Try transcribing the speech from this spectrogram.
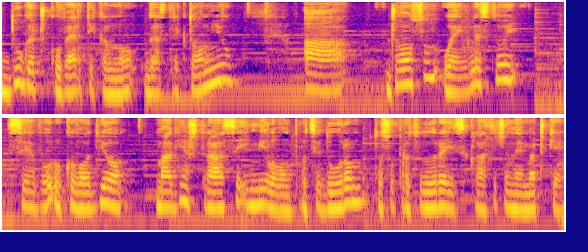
dugačku vertikalnu gastrektomiju, a Johnson u Engleskoj se rukovodio Magenstrasse i Milovom procedurom, to su procedure iz klasične nemačke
